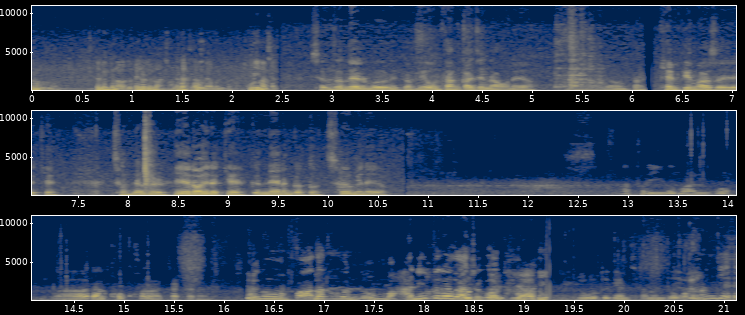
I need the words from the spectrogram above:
저는 저녁에 나와도 배를 별로 안 돈이 많잖아. 생선회를 먹으니까 매운탕까지 나오네요. 어, 매운탕. 캠핑 와서 이렇게 저녁을 회로 이렇게 끝내는 것도 처음이네요. 앞으로 이거 말고 바다 코코넛 같잖아. 이놈은 바닥은 너무 많이 들어가지고 양이 이것도 괜찮은데. 한 개,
